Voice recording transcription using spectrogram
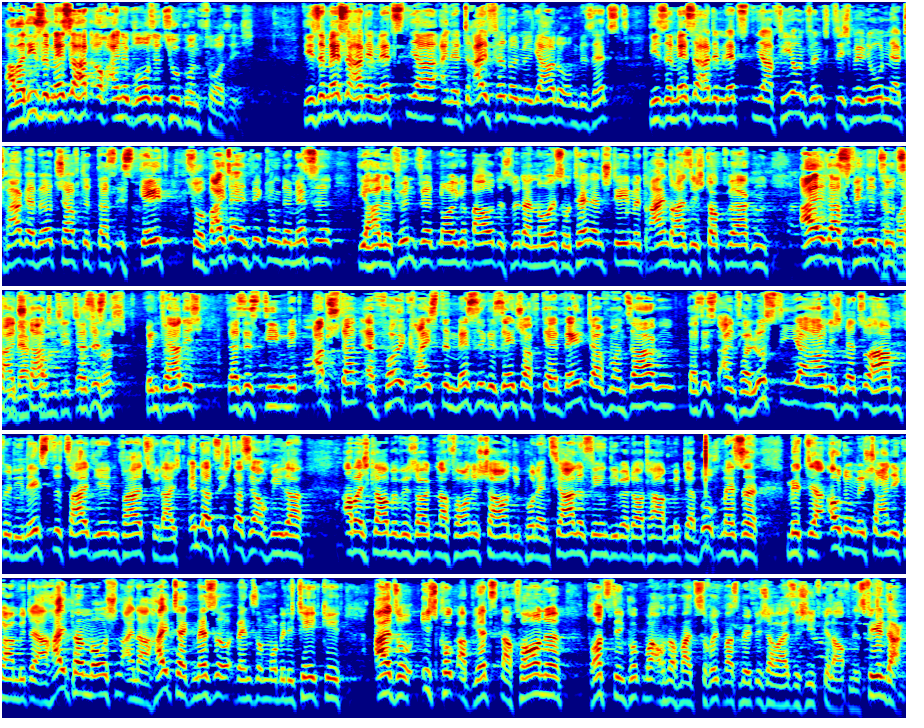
Aber diese Messe hat auch eine große Zukunft vor sich. Diese Messe hat im letzten Jahr eine Dreiviertelmilliarde umgesetzt. Diese Messe hat im letzten Jahr 54 Millionen € Ertrag erwirtschaftet. Das ist Geld zur Weiterentwicklung der Messe. Die Halle 5 wird neu gebaut. Es wird ein neues Hotel entstehen mit 33 Stockwerken. All das findet zurzeit statt. Das ist, bin fertig. Das ist die mit Abstand erfolgreichste Messegesellschaft der Welt, darf man sagen. Das ist ein Verlust, die IAA nicht mehr zu haben, für die nächste Zeit jedenfalls. Vielleicht ändert sich das ja auch wieder. Aber ich glaube, wir sollten nach vorne schauen, die Potenziale sehen, die wir dort haben mit der Buchmesse, mit der Automechanika, mit der Hypermotion, einer Hightech-Messe, wenn es um Mobilität geht. Also, ich gucke ab jetzt nach vorne. Trotzdem gucken wir auch noch einmal zurück, was möglicherweise schiefgelaufen ist. Vielen Dank.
